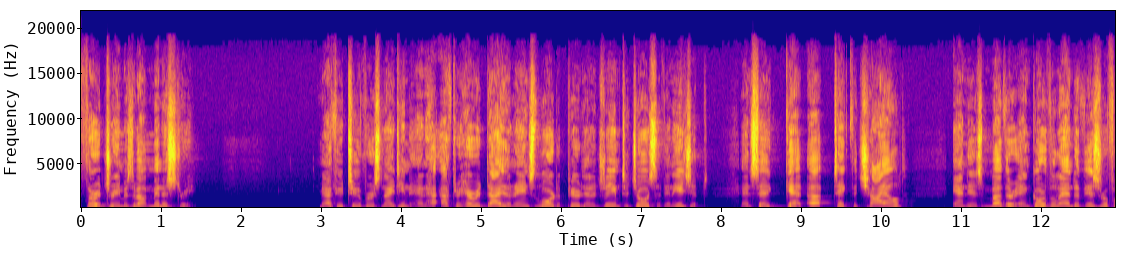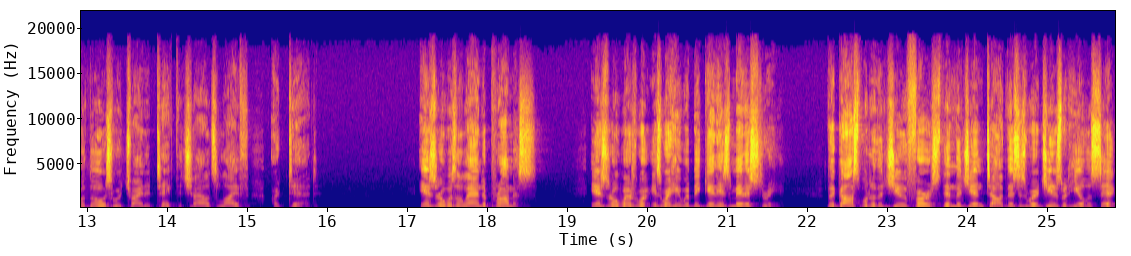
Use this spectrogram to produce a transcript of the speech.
Third dream is about ministry. Matthew 2, verse 19. And after Herod died, an angel of the Lord appeared in a dream to Joseph in Egypt and said, Get up, take the child and his mother, and go to the land of Israel, for those who are trying to take the child's life are dead. Israel was a land of promise. Israel is where he would begin his ministry. The gospel to the Jew first, then the Gentile. This is where Jesus would heal the sick,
